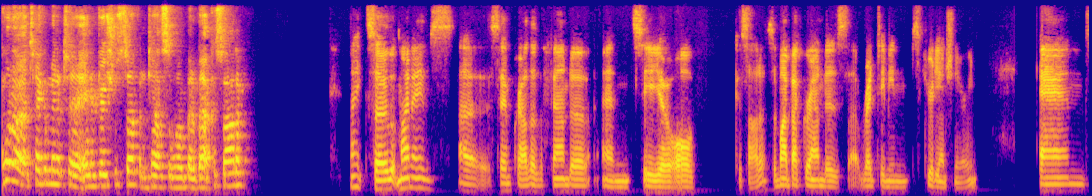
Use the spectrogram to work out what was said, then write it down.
I want to take a minute to introduce yourself and tell us a little bit about Kasada? Right. So, look, my name's uh, Sam Crowther, the founder and CEO of Kasada. So, my background is uh, red teaming security engineering. And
